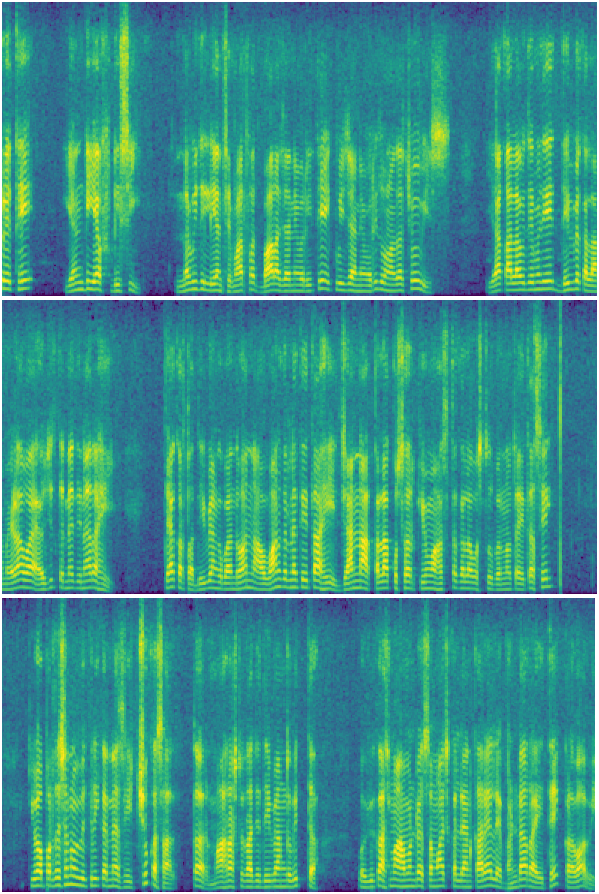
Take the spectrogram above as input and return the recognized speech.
येथे N D F D C नवी दिल्ली यांच्यामार्फत बारा जानेवारी ते एकवीस जानेवारी दोन हजार चोवीस या कालावधीमध्ये दिव्य कला मेळावा आयोजित करण्यात येणार आहे. त्याकरता दिव्यांग बांधवांना आवाहन करण्यात येत आहे ज्यांना कलाकुसर किंवा हस्तकला वस्तू बनवता येत असेल किंवा प्रदर्शन व विक्री करण्यास इच्छुक असाल तर महाराष्ट्र राज्य दिव्यांग वित्त व विकास महामंडळ समाज कल्याण कार्यालय भंडारा येथे कळवावे.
